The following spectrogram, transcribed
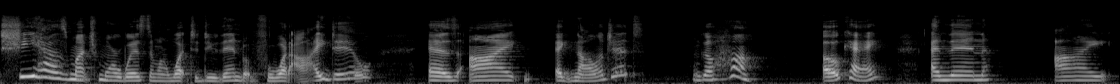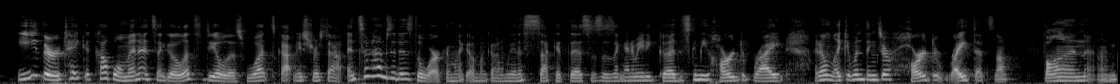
she has much more wisdom on what to do then. But for what I do, as I acknowledge it and go, huh, okay. And then I either take a couple minutes and go, let's deal with this. What's got me stressed out? And sometimes it is the work. I'm like, oh my God, I'm going to suck at this. This isn't going to be any good. This is going to be hard to write. I don't like it when things are hard to write. That's not fun. I'm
